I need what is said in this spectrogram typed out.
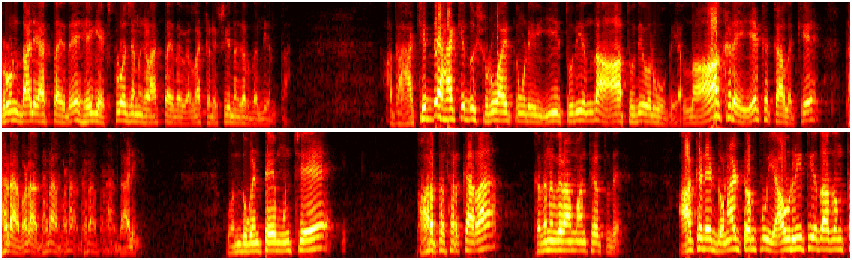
ಡ್ರೋನ್ ದಾಳಿ ಆಗ್ತಾ ಇದೆ, ಹೇಗೆ ಎಕ್ಸ್ಪ್ಲೋಷನ್ಗಳಾಗ್ತಾ ಇದ್ದಾವೆ ಎಲ್ಲ ಕಡೆ ಶ್ರೀನಗರದಲ್ಲಿ ಅಂತ. ಅದು ಹಾಕಿದ್ದೇ ಹಾಕಿದ್ದು ಶುರುವಾಯಿತು ನೋಡಿ, ಈ ತುದಿಯಿಂದ ಆ ತುದಿವರೆಗೂ ಎಲ್ಲ ಕಡೆ ಏಕಕಾಲಕ್ಕೆ ಧಡ ಬಡ ಧಡ ಬಡ ಧಡ ಬಡ, ದಾಳಿ. ಒಂದು ಗಂಟೆ ಮುಂಚೆ ಭಾರತ ಸರ್ಕಾರ ಕದನ ವಿರಾಮ ಅಂತ ಹೇಳ್ತದೆ. ಆ ಕಡೆ ಡೊನಾಲ್ಡ್ ಟ್ರಂಪು ಯಾವ ರೀತಿಯದಾದಂಥ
